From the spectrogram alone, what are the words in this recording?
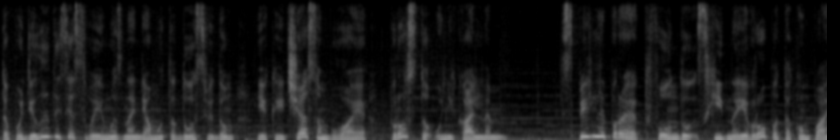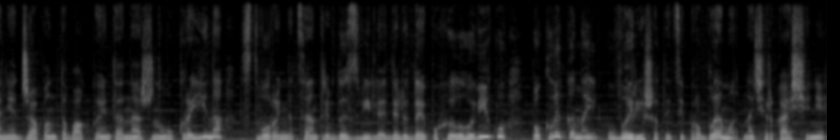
та поділитися своїми знаннями та досвідом, який часом буває просто унікальним. Спільний проект фонду Східна Європа та компанії Japan Tobacco International Україна створення центрів дозвілля для людей похилого віку покликаний вирішити ці проблеми на Черкащині.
